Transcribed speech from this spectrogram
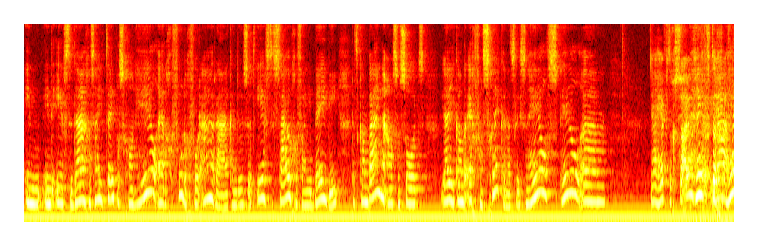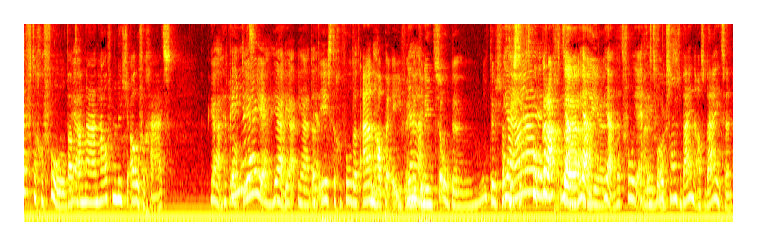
in, in de eerste dagen zijn je tepels gewoon heel erg gevoelig voor aanraken. Dus het eerste zuigen van je baby, dat kan bijna als een soort, ja je kan er echt van schrikken. Het is een heel, heel ehm, ja, heftig zuigen. heftig, Ja, heftig gevoel, wat Ja. dan na een half minuutje overgaat. Ja Herken klopt. je Ja, het? ja, ja, Ja. ja, ja. Dat eerste gevoel, dat aanhappen even. En dat je denkt, zo, de mythes, wat Ja, is dit voor kracht ja, eh, ja, aan je... ja, dat voel je echt. Het voelt borst. soms bijna als bijten.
